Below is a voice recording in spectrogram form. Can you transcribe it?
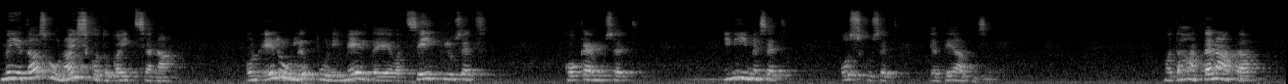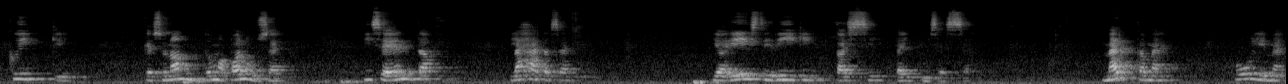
meie tasu naiskodukaitsjana on elu lõpuni meeldejäävad seiklused, kogemused, inimesed, oskused ja teadmised. ma tahan tänada kõiki, kes on andnud oma panuse iseenda lähedase ja Eesti riigi tassi täitmisesse. märkame, hoolime,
